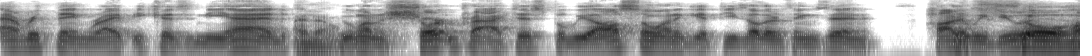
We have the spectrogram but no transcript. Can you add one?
everything right because in the end I know. we want to shorten practice but we also want to get these other things in how do it's we do so it How-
